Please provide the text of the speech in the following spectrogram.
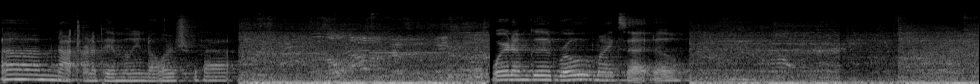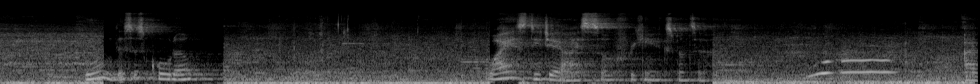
I'm not trying to pay a million dollars for that. Where them good Rode mics at though? Ooh, this is cool though. Why is DJI so freaking expensive? I've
